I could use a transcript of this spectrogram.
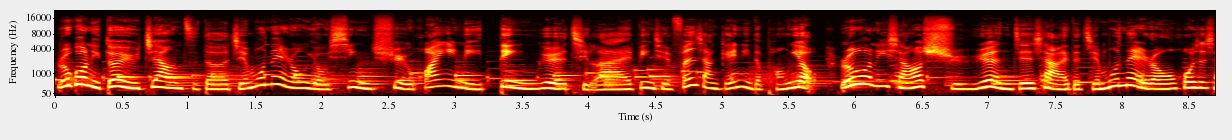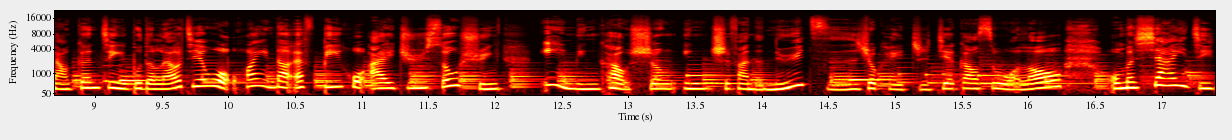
如果你对于这样子的节目内容有兴趣，欢迎你订阅起来，并且分享给你的朋友。如果你想要许愿，接下来的节目内容，或是想要更进一步的了解我，欢迎到 FB 或 IG 搜寻一名靠声音吃饭的女子，就可以直接告诉我喽。我们下一集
